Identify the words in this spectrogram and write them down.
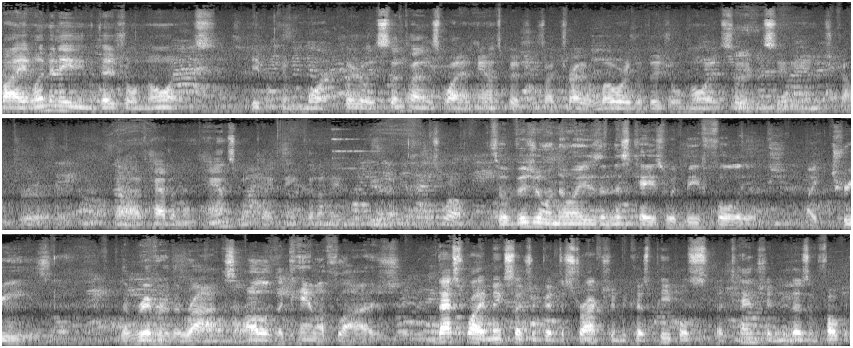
By eliminating the visual noise, people can more clearly. Sometimes that's why in enhanced pictures I try to lower the visual noise so you can see the image come through. And I have an enhancement technique that I'm able to do that as well. So visual noise in this case would be foliage, like trees, the river, the rocks, all of the camouflage. That's why it makes such a good distraction because people's attention doesn't focus.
